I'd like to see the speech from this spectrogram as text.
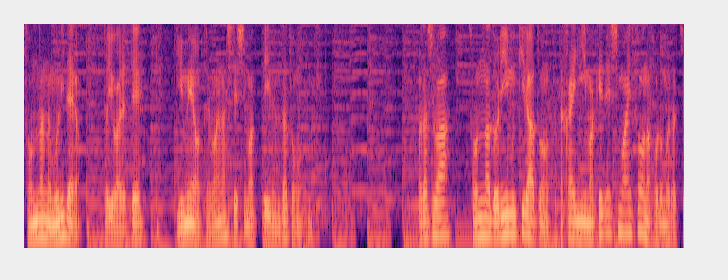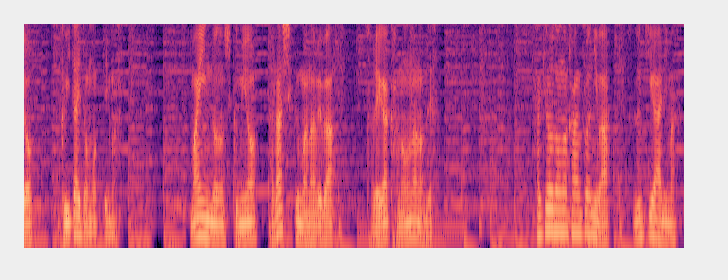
そんなの無理だよと言われて夢を手放してしまっているんだと思います。私はそんなドリームキラーとの戦いに負けてしまいそうな子供たちを救いたいと思っています。マインドの仕組みを正しく学べばそれが可能なのです。先ほどの感想には続きがあります。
